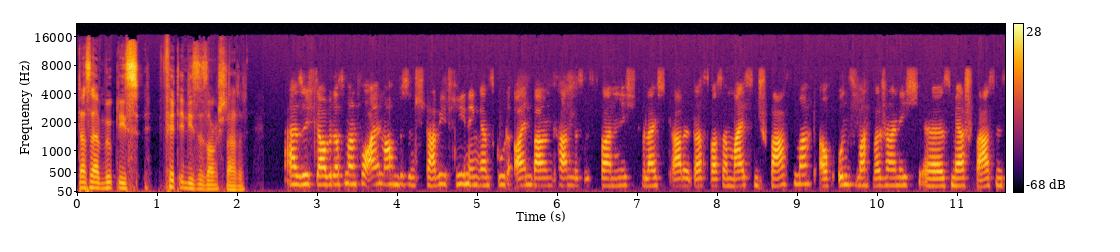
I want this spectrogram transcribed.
dass er möglichst fit in die Saison startet? Also ich glaube, dass man vor allem auch ein bisschen Stabi-Training ganz gut einbauen kann. Das ist zwar nicht vielleicht gerade das, was am meisten Spaß macht. Auch uns macht wahrscheinlich äh, es mehr Spaß, ins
